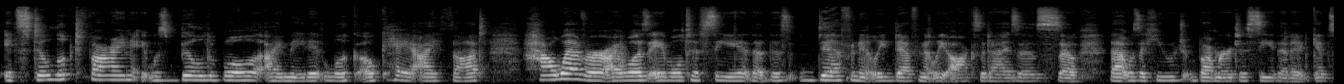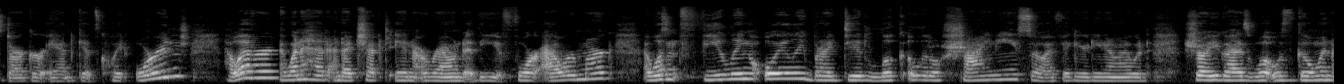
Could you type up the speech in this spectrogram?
it still looked fine. It was buildable. I made it look okay, I thought. However, I was able to see that this definitely, definitely oxidizes, so that was a huge bummer to see that it gets darker and gets quite orange. However, I went ahead and I checked in around the four hour mark. I wasn't feeling oily, but I did look a little shiny, so I figured, you know, I would show you guys what was going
